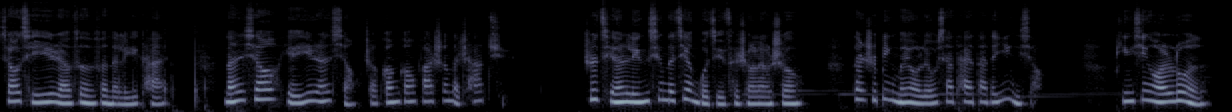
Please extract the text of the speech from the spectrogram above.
萧琪依然愤愤的离开，南萧也依然想着刚刚发生的插曲。之前零星的见过几次程良生，但是并没有留下太大的印象。平心而论，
